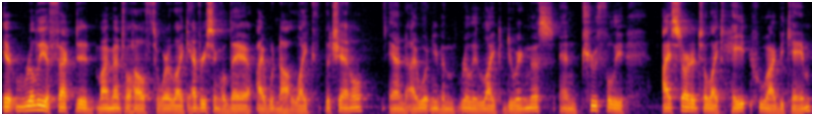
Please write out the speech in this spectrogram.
it really affected my mental health to where like every single day I would not like the channel and I wouldn't even really like doing this. And truthfully, I started to like hate who I became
